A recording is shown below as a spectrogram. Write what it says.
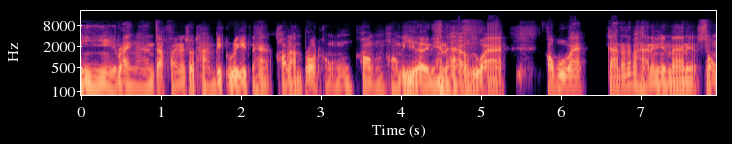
มีรายงานจาก Financial Times Big Read นะฮะคอลัมน์โปรดของของของพี่เลยเนี่ยนะฮะก็คือว่าเขาพูดว่าการรัฐประหารในเมียนมาเนี่ยส่ง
